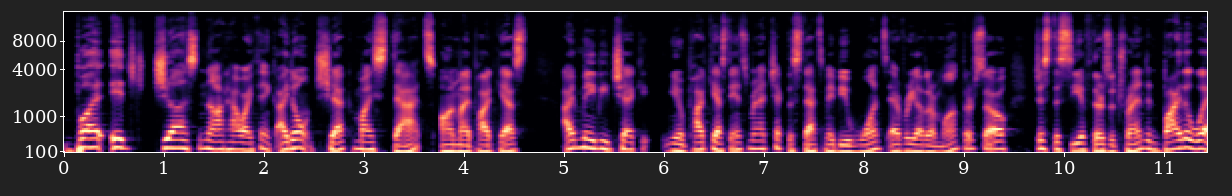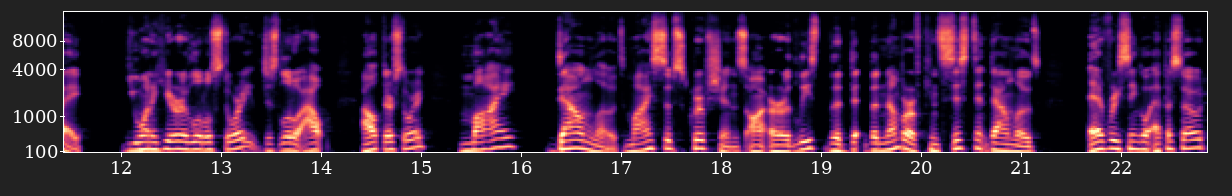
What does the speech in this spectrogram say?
but it's just not how I think. I don't check my stats on my podcast. I maybe check, you know, podcast answer man. I check the stats maybe once every other month or so just to see if there's a trend. And by the way, you want to hear a little story, just a little out out there story. My downloads, my subscriptions, or at least the the number of consistent downloads every single episode,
